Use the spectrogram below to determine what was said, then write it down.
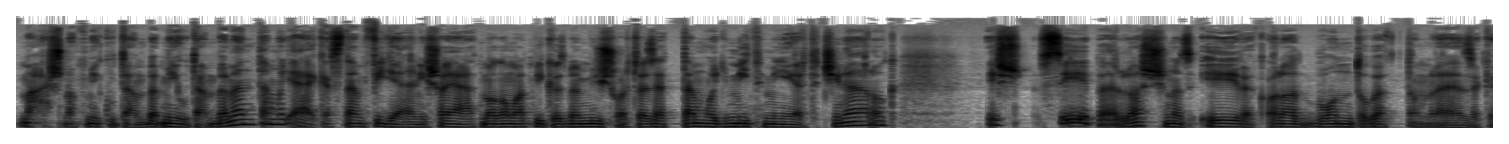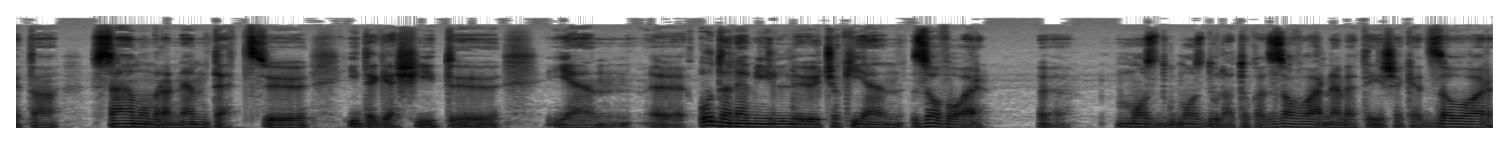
másnap miután, be, miután bementem, hogy elkezdtem figyelni saját magamat, miközben műsort vezettem, hogy mit miért csinálok, és szépen lassan az évek alatt bontogattam le ezeket a számomra nem tetsző, idegesítő, ilyen ö, oda nem illő, csak ilyen zavar ö, mozdulatokat, zavarnevetéseket, zavar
